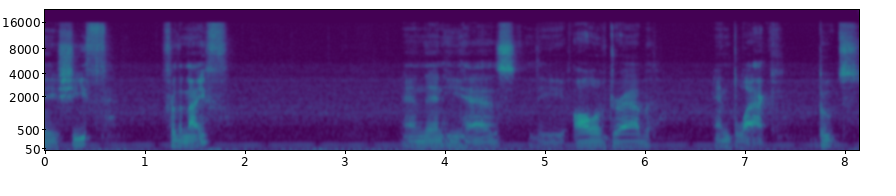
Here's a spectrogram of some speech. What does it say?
A sheath for the knife. And then he has the olive drab and black boots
